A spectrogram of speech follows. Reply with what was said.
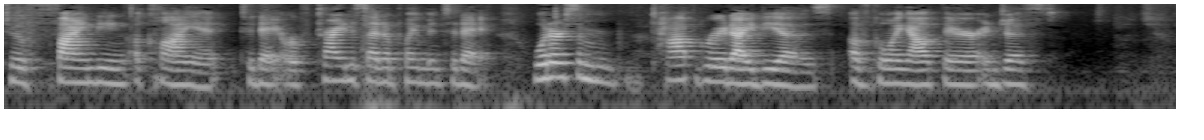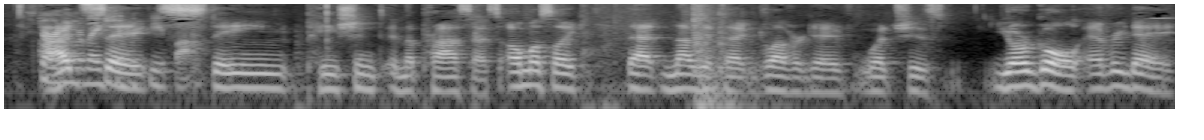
to finding a client today or trying to set an appointment today? What are some top great ideas of going out there and just starting a I'd relationship say with people? staying patient in the process, almost like that nugget that Glover gave, which is your goal every day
